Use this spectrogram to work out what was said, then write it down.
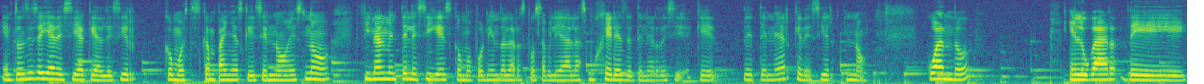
Entonces ella decía que al decir como estas campañas que dicen no es no, finalmente le sigues como poniendo la responsabilidad a las mujeres de tener que decir no. Cuando en lugar de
